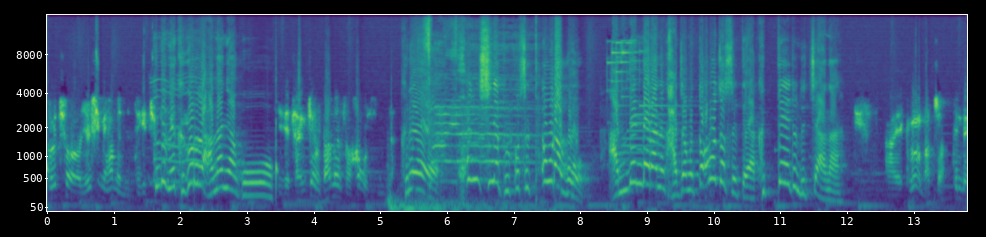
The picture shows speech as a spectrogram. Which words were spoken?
그렇죠. 열심히 하면 되겠죠. 근데 왜 그거를 안 하냐고. 이제 자격증을 따면서 하고 있습니다. 그래 혼신의 불꽃을 태우라고 안 된다라는 가정은 떨어졌을 때야 그때 해도 늦지 않아 아, 예, 그거는 맞죠. 근데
